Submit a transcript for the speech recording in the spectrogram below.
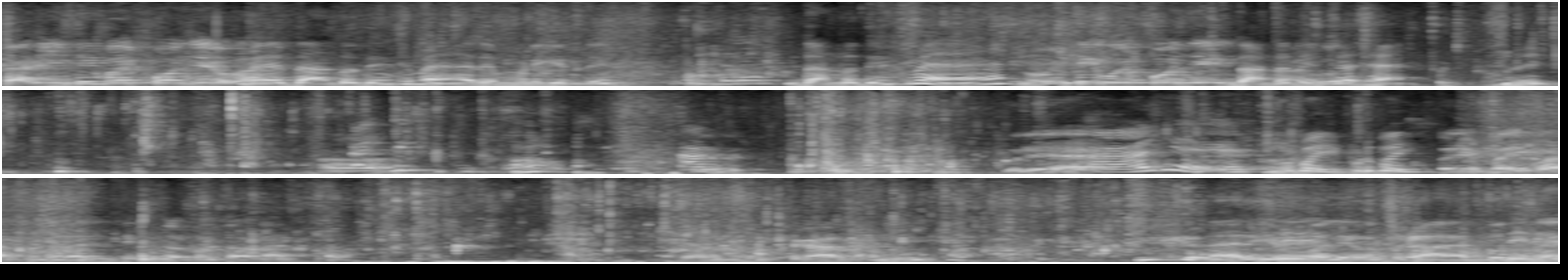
సరే ఇంటికి పోయి ఫోన్ చేయవా మే దాంట్లో దించమే అదే మునిగిద్ది. దాంట్లో దించమే నువ్వు ఇంటికి పోయి ఫోన్ చేయి. దాంట్లో దించేసా నువ్వు పోయి ఇప్పుడు పోయి. టెక్స్ట్లో కొత్తవాడా కొత్తగా బొత్తు దీనికి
